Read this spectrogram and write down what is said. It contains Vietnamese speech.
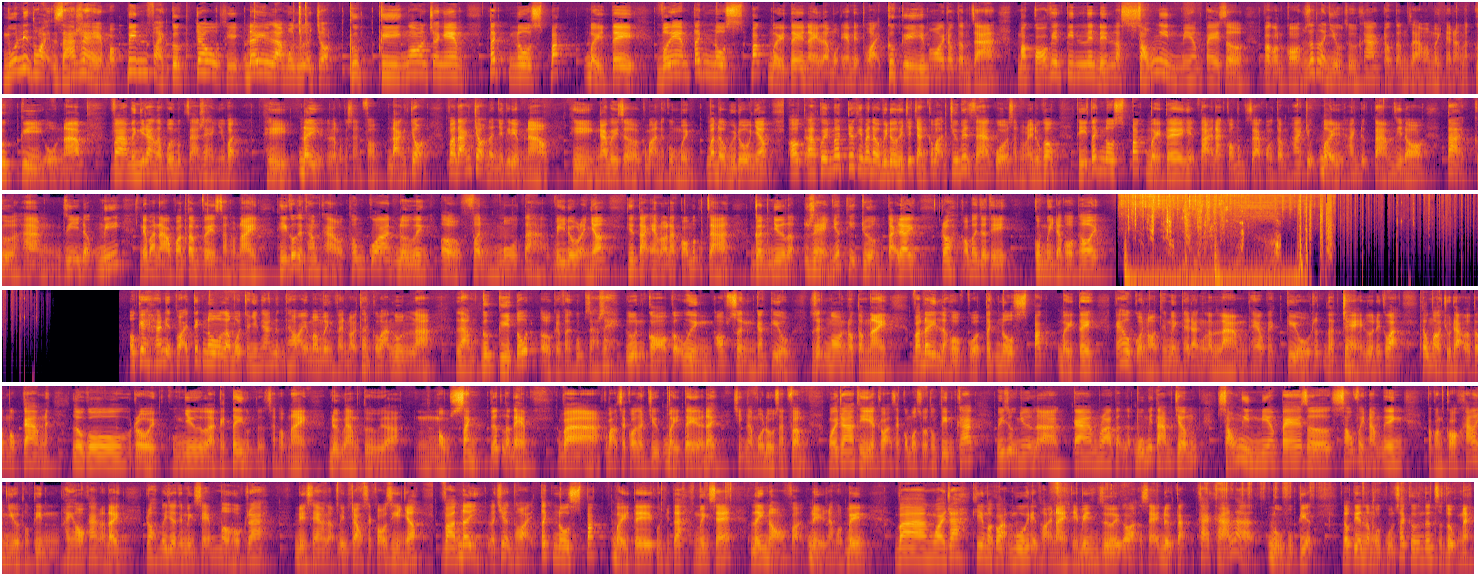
Muốn điện thoại giá rẻ mà pin phải cực trâu thì đây là một lựa chọn cực kỳ ngon cho anh em. Tecno Spark 7T Với em Tecno Spark 7T này là một em điện thoại cực kỳ hiếm hoi trong tầm giá, Mà có viên pin lên đến là 6000 mAh Và còn có rất là nhiều thứ khác trong tầm giá mà mình thấy rằng là cực kỳ ổn áp. Và mình nghĩ rằng là với mức giá rẻ như vậy thì đây là một cái sản phẩm đáng chọn. Và đáng chọn ở những cái điểm nào? Thì ngay bây giờ các bạn hãy cùng mình bắt đầu video nhé. Ờ, à, quên mất trước khi bắt đầu video thì chắc chắn các bạn chưa biết giá của sản phẩm này đúng không? Thì Techno Spark 7T hiện tại đang có mức giá khoảng tầm 2 triệu 7, 2 triệu 8 gì đó tại cửa hàng di động Mỹ. Nếu bạn nào quan tâm về sản phẩm này thì có thể tham khảo thông qua đường link ở phần mô tả video này nhé. Hiện tại em nó đang có mức giá gần như là rẻ nhất thị trường tại đây. Rồi, còn bây giờ thì cùng mình đập hộp thôi. Ok, hãng điện thoại Tecno là một trong những hãng điện thoại mà mình phải nói thật các bạn luôn là làm cực kỳ tốt ở cái phân khúc giá rẻ. Luôn có cấu hình option các kiểu rất ngon trong tầm này. Và đây là hộp của Techno Spark 7T cái hộp của nó thì mình thấy rằng là làm theo cái kiểu rất là trẻ luôn đấy các bạn. Tông màu chủ đạo là tông màu cam này logo rồi cũng như là cái tên của sản phẩm này được làm từ à, màu xanh rất là đẹp. Và các bạn sẽ có dòng chữ 7T ở đây chính là mô đồ sản phẩm. Ngoài ra thì các bạn sẽ có một số thông tin khác. Ví dụ như là camera tận là 48 chấm 6000 mAh 6,5 inch và còn có khá là nhiều thông tin hay ho khác ở đây rồi, bây giờ thì mình sẽ mở hộp ra để xem là bên trong sẽ có gì nhá Và đây là chiếc điện thoại Tecno Spark 7T của chúng ta Mình sẽ lấy nó và để ra một bên và ngoài ra, khi mà các bạn mua cái điện thoại này thì bên dưới các bạn sẽ được tặng khá khá là đủ phụ kiện. Đầu tiên là một cuốn sách hướng dẫn sử dụng này.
